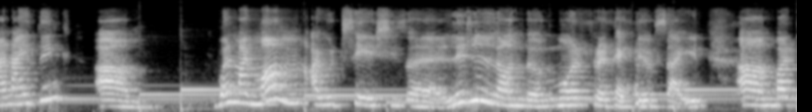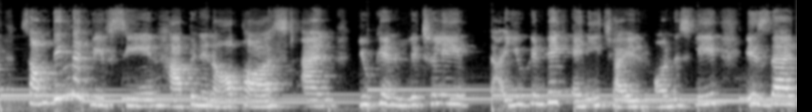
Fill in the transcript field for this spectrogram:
And i think um, well my mom i would say she's a little on the more protective side. Um, but something that we've seen happen in our past and you can literally you can take any child honestly is that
